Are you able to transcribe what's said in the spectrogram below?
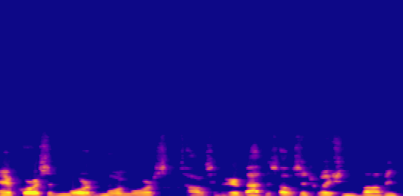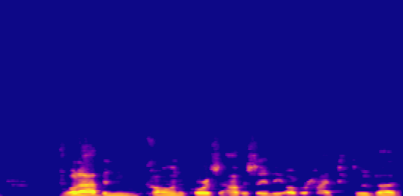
and of course, more more and more talks here about this whole situation involving what I've been calling, of course, obviously the overhyped flu bug.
